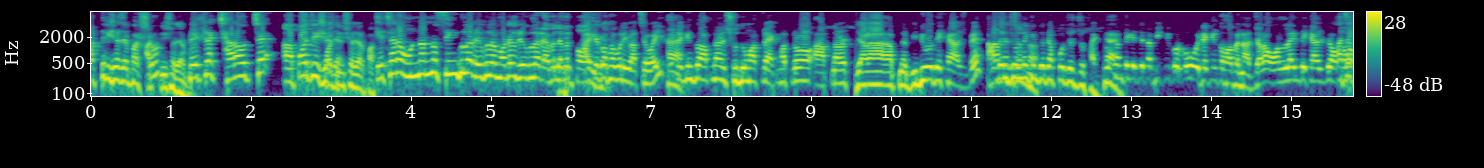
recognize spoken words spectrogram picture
আটত্রিশ হাজার পাঁচশো। প্লেট র্যাক ছাড়া হচ্ছে পঁয়ত্রিশ হাজার। এছাড়া অন্যান্য singular regular model regular available পাওয়া কথা বলি বাচ্চা ভাই হ্যাঁ। এটা কিন্তু আপনার শুধুমাত্র একমাত্র আপনার যারা আপনার ভিডিও দেখে আসবে তাদের জন্য। কিন্তু এটা প্রযোজ্য হ্যাঁ। দোকান থেকে যেটা বিক্রি করব ওইটা কিন্তু হবে না। যারা অনলাইন দেখে আসবে আচ্ছা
